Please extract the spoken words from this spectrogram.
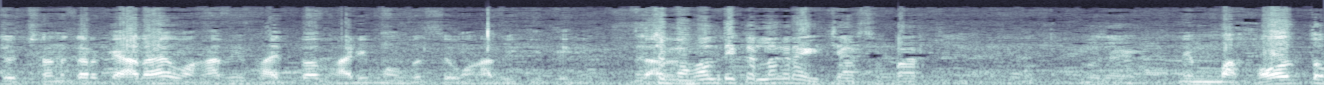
जो छन करके आ रहा है वहाँ भी भाजपा भारी मोहब्बत से वहाँ भी जीतेगी। अच्छा माहौल देखकर लग रहा है चार सौ पार हो जाएगा? नहीं, माहौल तो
